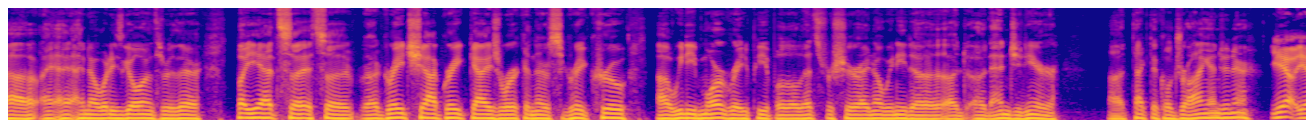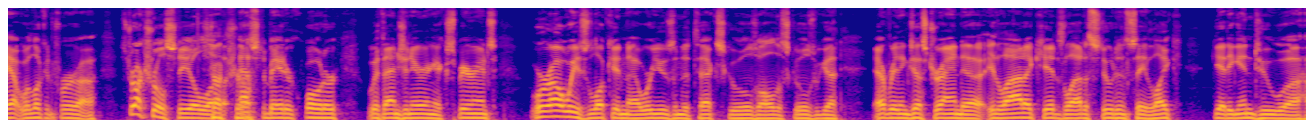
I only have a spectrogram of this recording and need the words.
Uh, I, I, know what he's going through there. But yeah, it's a, it's a, a great shop, great guys working there. It's a great crew. Uh, we need more great people, though. That's for sure. I know we need a, a an engineer. A technical drawing engineer? Yeah, yeah. We're looking for a structural steel uh, estimator, quoter with engineering experience we're always looking. Uh, we're using the tech schools, all the schools. We got everything. Just trying to. A lot of kids, a lot of students, they like getting into uh,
